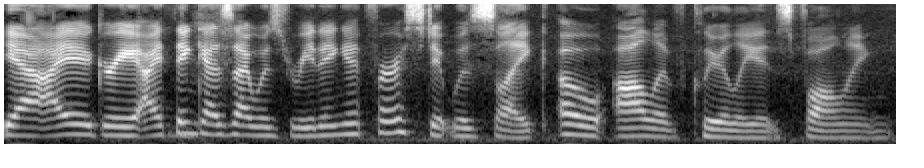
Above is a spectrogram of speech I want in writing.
Yeah, I agree. I think as I was reading it first, it was like, oh, Olive clearly is falling,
